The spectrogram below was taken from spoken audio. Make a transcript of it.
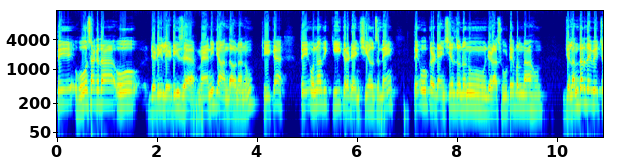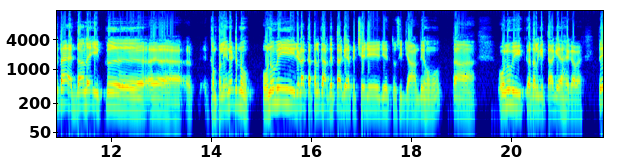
ਤੇ ਹੋ ਸਕਦਾ ਉਹ ਜਿਹੜੀ ਲੇਡੀਜ਼ ਹੈ, ਮੈਂ ਨਹੀਂ ਜਾਣਦਾ ਉਹਨਾਂ ਨੂੰ, ਠੀਕ ਹੈ? ਤੇ ਉਹਨਾਂ ਦੀ ਕੀ ਕ੍ਰੈਡੈਂਸ਼ੀਅਲਸ ਨੇ, ਤੇ ਉਹ ਕ੍ਰੈਡੈਂਸ਼ੀਅਲਸ ਉਹਨਾਂ ਨੂੰ ਜਿਹੜਾ ਸੂਟੇਬਲ ਨਾ ਹੋਣ। ਜਲੰਧਰ ਦੇ ਵਿੱਚ ਤਾਂ ਐਦਾਂ ਦਾ ਇੱਕ ਕੰਪਲੇਨੈਂਟ ਨੂੰ ਉਹਨੂੰ ਵੀ ਜਿਹੜਾ ਕਤਲ ਕਰ ਦਿੱਤਾ ਗਿਆ ਪਿੱਛੇ ਜੇ ਜੇ ਤੁਸੀਂ ਜਾਣਦੇ ਹੋਵੋ ਤਾਂ ਉਹਨੂੰ ਵੀ ਕਤਲ ਕੀਤਾ ਗਿਆ ਹੈਗਾ ਵਾ। ਤੇ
